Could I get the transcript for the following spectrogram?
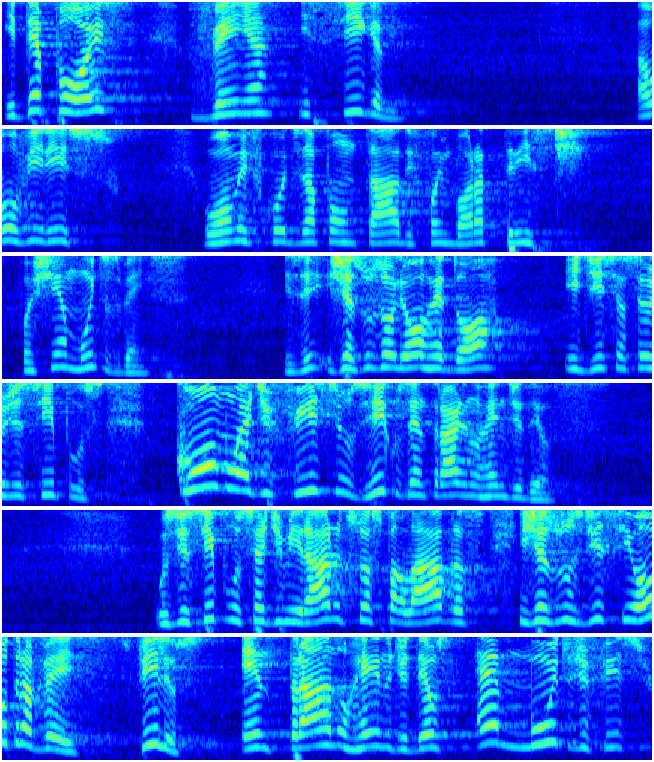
E depois venha e siga-me. Ao ouvir isso, o homem ficou desapontado e foi embora triste, pois tinha muitos bens. E Jesus olhou ao redor e disse aos seus discípulos: Como é difícil os ricos entrarem no reino de Deus. Os discípulos se admiraram de suas palavras e Jesus disse outra vez: Filhos, entrar no reino de Deus é muito difícil.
